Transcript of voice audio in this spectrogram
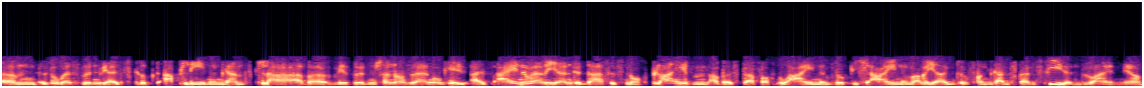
Ähm, sowas würden wir als Skript ablehnen, ganz klar. Aber wir würden schon auch sagen, okay, als eine Variante darf es noch bleiben, aber es darf auch nur eine, wirklich eine Variante von ganz, ganz vielen sein, ja.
